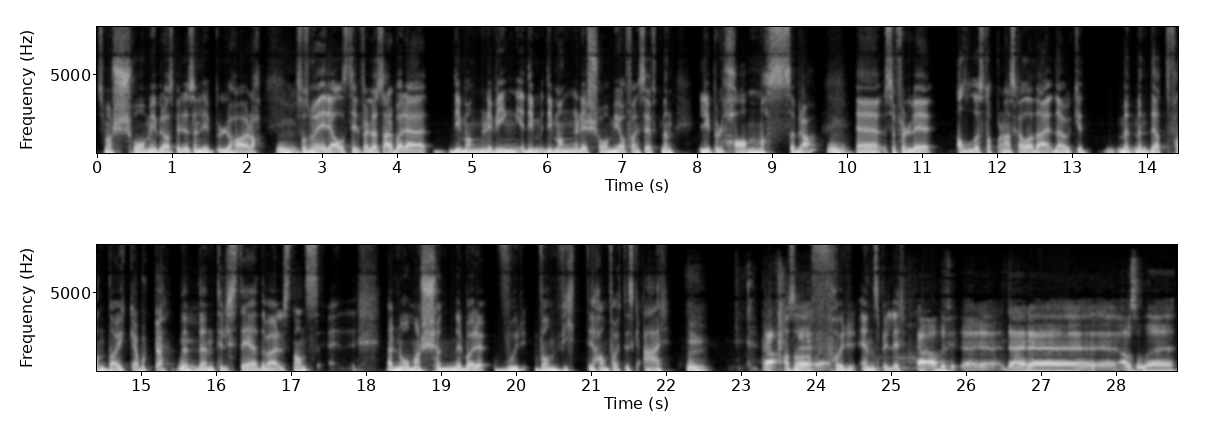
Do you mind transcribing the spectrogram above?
som har så mye bra spillere som Liverpool har. da. Sånn som I Reals tilfelle så er det bare de mangler, ving, de, de mangler så mye offensivt, men Liverpool har masse bra. Eh, selvfølgelig alle stopperne er skada, det, er- det er jo ikke men, men det at van Dijk er borte, den, den tilstedeværelsen hans Det er nå man skjønner bare hvor vanvittig han faktisk er. Ja, Altså, det- for en spiller. Ja, det, det er eh, altså det,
